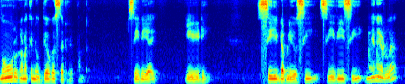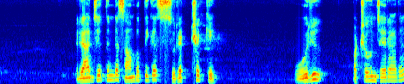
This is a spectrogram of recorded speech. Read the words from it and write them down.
നൂറുകണക്കിന് ഉദ്യോഗസ്ഥരിപ്പുണ്ട് C B I E D C W C C V C ഇങ്ങനെയുള്ള രാജ്യത്തിന്റെ സാമ്പത്തിക സുരക്ഷയ്ക്ക് ഒരു പക്ഷവും ചേരാതെ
